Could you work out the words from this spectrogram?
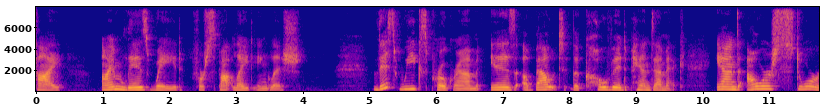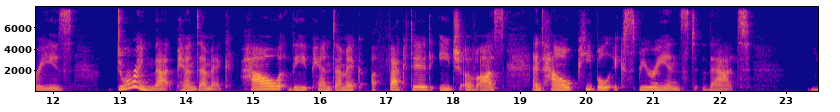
Hi, I'm Liz Wade for Spotlight English. This week's program is about the COVID pandemic and our stories during that pandemic, how the pandemic affected each of us and how people experienced that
